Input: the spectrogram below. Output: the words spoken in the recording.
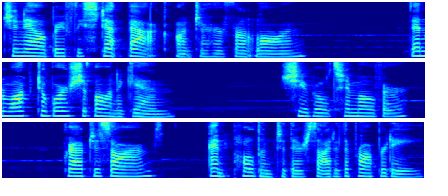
Janelle briefly stepped back onto her front lawn, then walked towards Javon again. She rolled him over, grabbed his arms, and pulled him to their side of the property.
